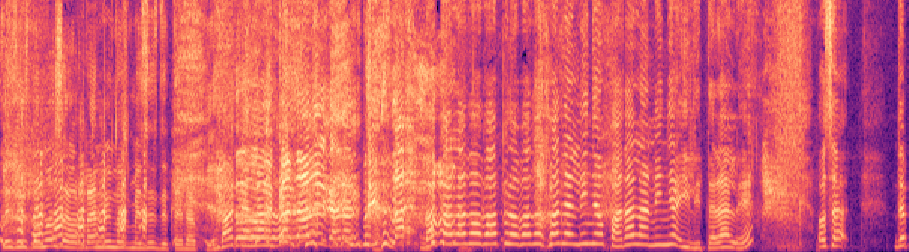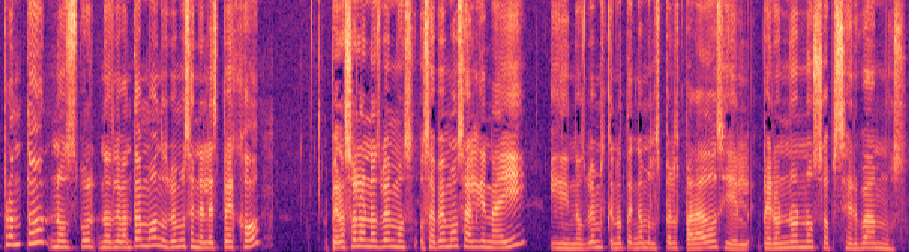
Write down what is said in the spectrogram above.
Les estamos ahorrando unos meses de terapia. Va calado. Calado y garantiza. Va calado, va aprobado, para el niño, para la niña y literal, ¿eh? O sea, de pronto nos, nos levantamos, nos vemos en el espejo, pero solo nos vemos. O sea, vemos a alguien ahí y nos vemos que no tengamos los pelos parados, y el, pero no nos observamos.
